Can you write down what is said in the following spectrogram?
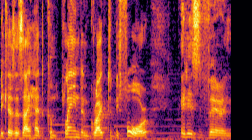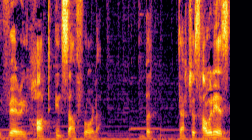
because as I had complained and griped before, it is very, very hot in South Florida. But that's just how it is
